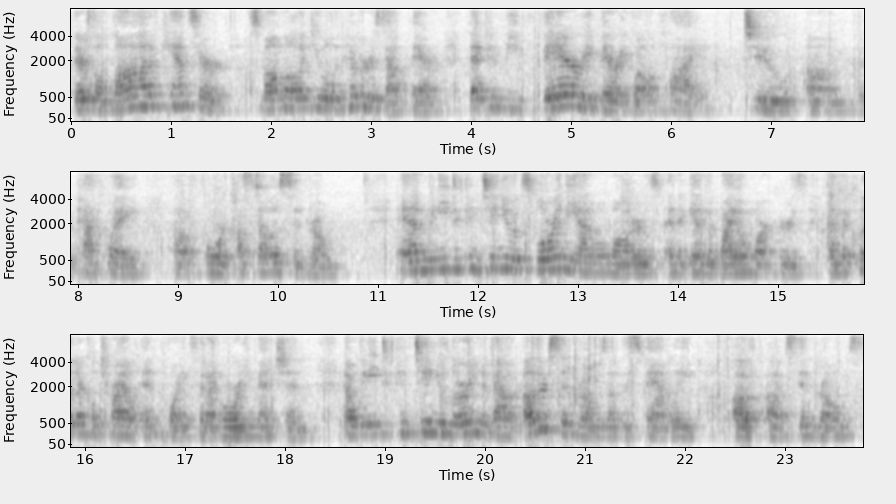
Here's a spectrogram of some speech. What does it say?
There's a lot of cancer small molecule inhibitors out there that can be very, very well applied to um, the pathway uh, for Costello syndrome. And we need to continue exploring the animal models and again the biomarkers and the clinical trial endpoints that I've already mentioned. And we need to continue learning about other syndromes of this family of, of syndromes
